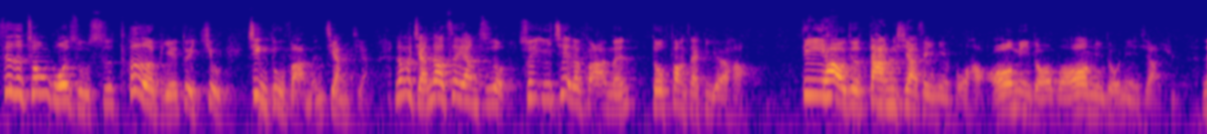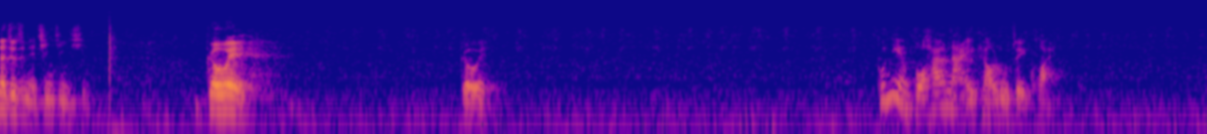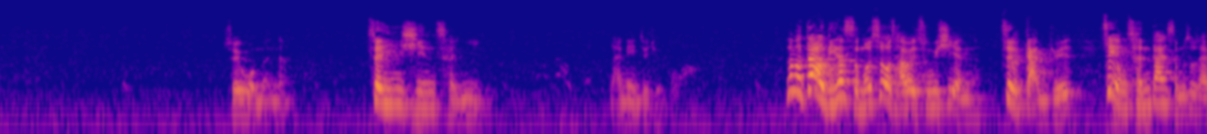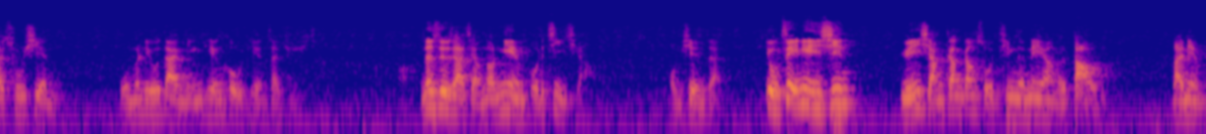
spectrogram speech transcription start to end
这是中国祖师特别对就净度法门这样讲。那么讲到这样之后，所以一切的法门都放在第二号。第一号就是当下这一念佛号，阿弥陀佛，阿弥陀念下去，那就是你的清净心。各位，各位，不念佛还有哪一条路最快？所以我们呢，真心诚意来念这句佛号。那么到底它什么时候才会出现呢？这个感觉，这种承担什么时候才出现呢？我们留待明天后天再继续讲，那就是要讲到念佛的技巧。我们现在用这念心，原想刚刚所听的那样的道理来念佛。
